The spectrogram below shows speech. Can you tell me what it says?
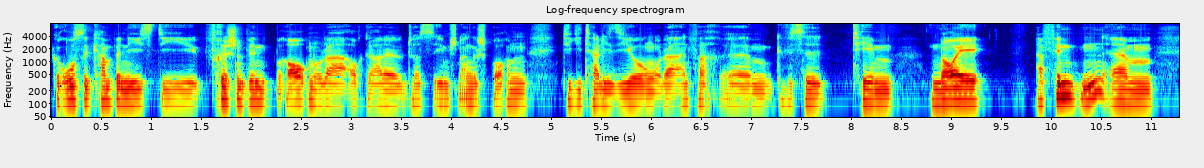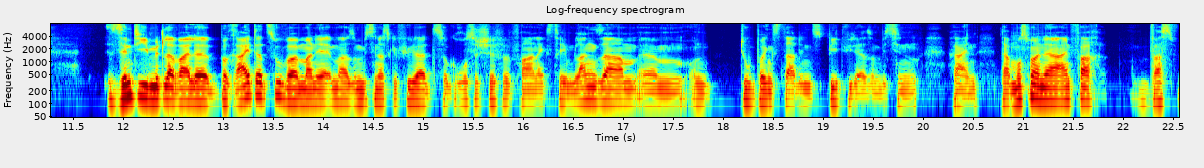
große Companies, die frischen Wind brauchen oder auch gerade, du hast es eben schon angesprochen, Digitalisierung oder einfach ähm, gewisse Themen neu erfinden. Ähm, sind die mittlerweile bereit dazu, weil man ja immer so ein bisschen das Gefühl hat, so große Schiffe fahren extrem langsam ähm, und du bringst da den Speed wieder so ein bisschen rein. Da muss man ja einfach, was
